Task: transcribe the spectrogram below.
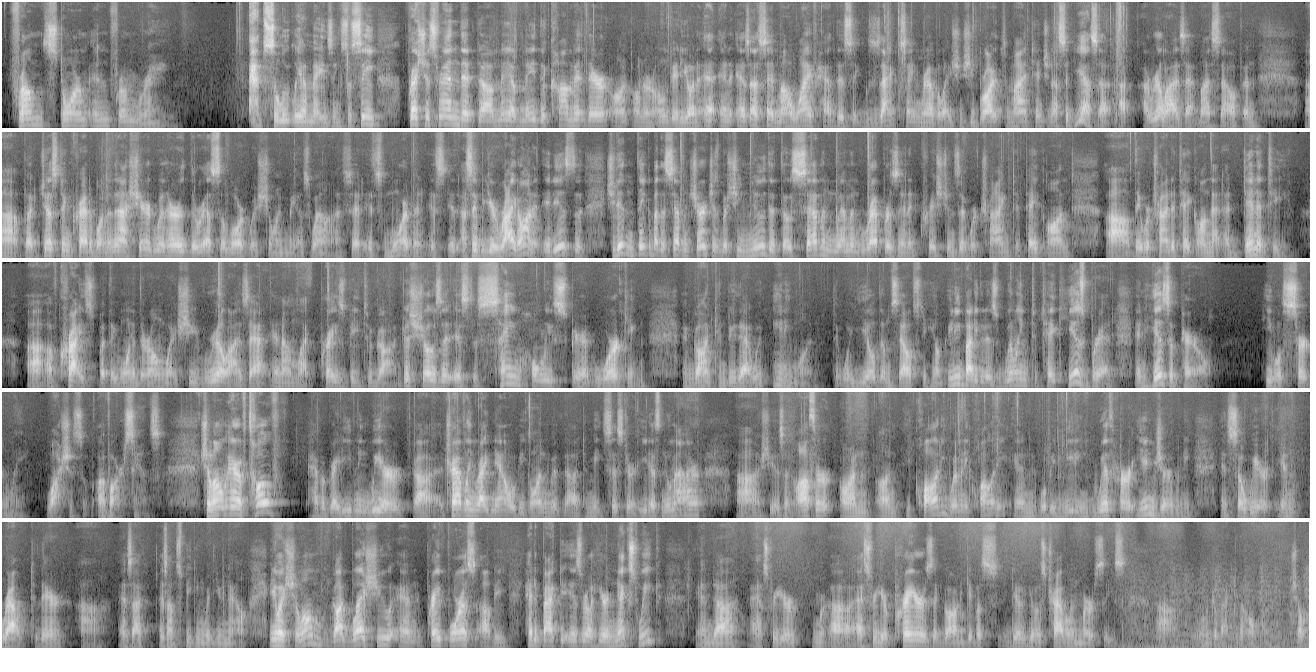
from storm and from rain. Absolutely amazing. So, see, precious friend that uh, may have made the comment there on, on her own video, and, and as I said, my wife had this exact same revelation. She brought it to my attention. I said, Yes, I, I, I realize that myself. And uh, but just incredible. And then I shared with her the rest the Lord was showing me as well. I said, it's more than, it's, it, I said, but you're right on it. It is the, she didn't think about the seven churches, but she knew that those seven women represented Christians that were trying to take on, uh, they were trying to take on that identity uh, of Christ, but they wanted their own way. She realized that, and I'm like, praise be to God. Just shows that it's the same Holy Spirit working, and God can do that with anyone that will yield themselves to Him. Anybody that is willing to take His bread and His apparel, He will certainly wash us of our sins. Shalom, Erev Tov. Have a great evening. We are uh, traveling right now. We'll be going with, uh, to meet Sister Edith Neumeyer. Uh, she is an author on, on equality, women equality, and we'll be meeting with her in Germany. And so we're en route to there uh, as, I, as I'm speaking with you now. Anyway, shalom. God bless you and pray for us. I'll be headed back to Israel here next week and uh, ask for your uh, ask for your prayers that God give us give, give us travel and mercies uh, when we go back to the homeland. Shalom.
